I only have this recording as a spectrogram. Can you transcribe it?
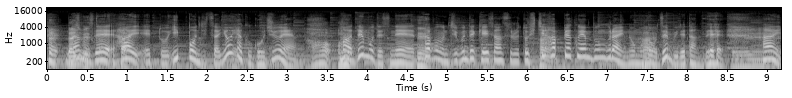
なので、ははいいえっと、1本実は450円、はあまあ、でもですねええ多分自分で計算すると7、はい800円分ぐらいのものはい。を全部入れたんで、はい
